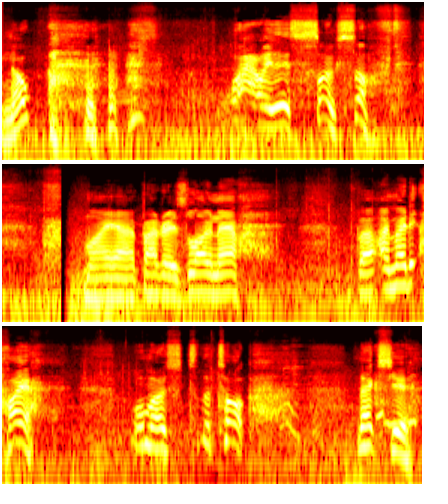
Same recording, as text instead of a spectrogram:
Nope. wow, it is so soft. My uh, battery is low now, but I made it higher, almost to the top. Next year,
